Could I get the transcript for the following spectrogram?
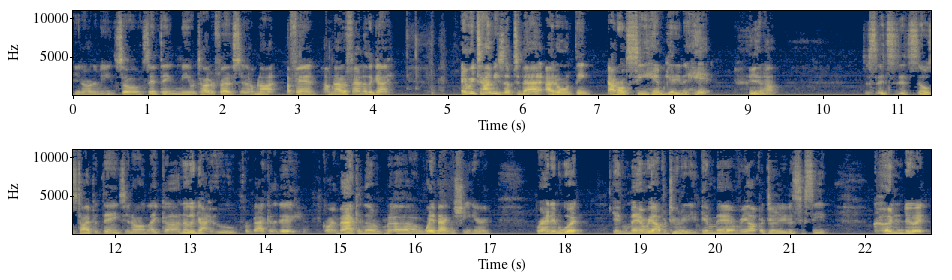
You know what I mean? So same thing, me with Taylor Featherston. I'm not a fan. I'm not a fan of the guy every time he's up to bat, I don't think I don't see him getting a hit. You know, it's it's those type of things. You know, like uh, another guy who from back in the day, going back in the uh, way back machine here, Brandon Wood gave him every opportunity, gave him every opportunity to succeed, couldn't do it,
